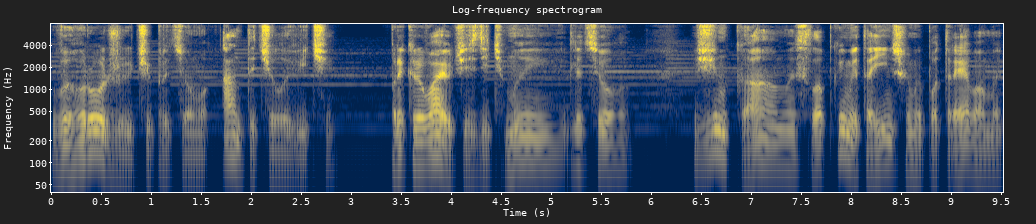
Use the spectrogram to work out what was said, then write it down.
вигороджуючи при цьому античоловічі, прикриваючись дітьми для цього, жінками, слабкими та іншими потребами.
